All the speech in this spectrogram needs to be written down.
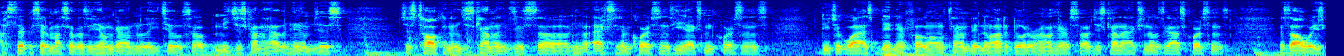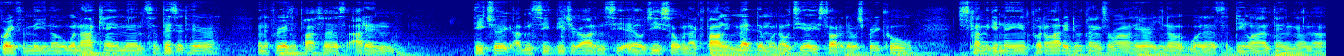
I still consider myself as a young guy in the league too. So me just kind of having him just, just talking and just kind of just uh, you know asking him questions. He asked me questions. Deatrich Wise been here for a long time. Didn't know how to do it around here. So just kind of asking those guys questions. It's always great for me. You know, when I came in to visit here in the free agent process, I didn't Deatrich. I didn't see Deatrich. I didn't see LG. So when I finally met them when OTA started, it was pretty cool. Just kind of getting their input on how they do things around here. You know, whether it's a D line thing and uh,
